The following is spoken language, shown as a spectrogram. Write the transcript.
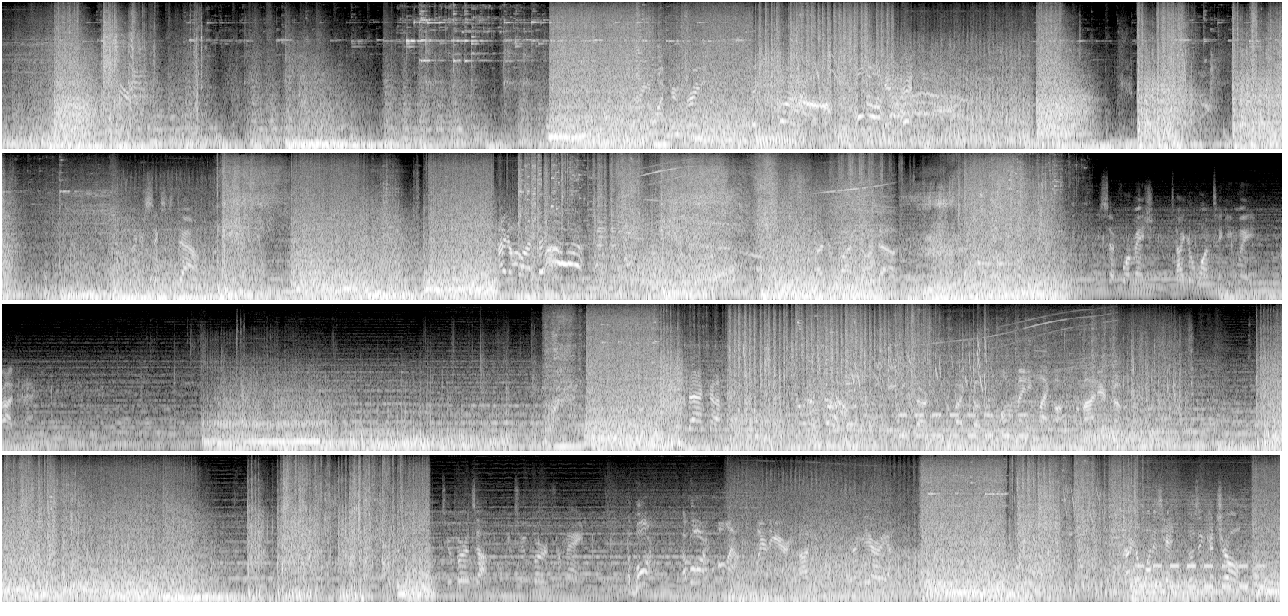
Reset formation. Tiger 1 taking lead. Roger that. Back up. Shooting us up. Easy target. Provide cover. All remaining Blackhawks. Provide air cover. Two birds up. Only two birds remain. Abort! Abort! Pull out. Clear the area. Roger. Clearing the area. Tiger 1 is hit. Losing control.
